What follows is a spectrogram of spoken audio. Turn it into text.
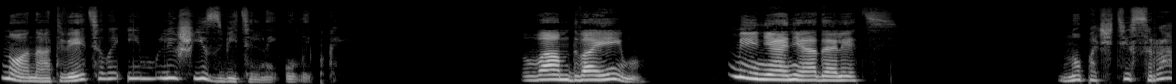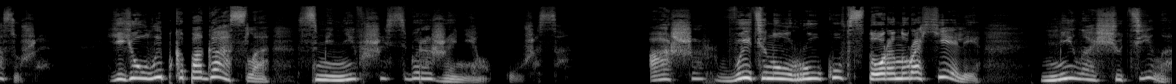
но она ответила им лишь язвительной улыбкой. «Вам двоим меня не одолеть!» Но почти сразу же ее улыбка погасла, сменившись выражением ужаса. Ашер вытянул руку в сторону Рахели. Мила ощутила,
